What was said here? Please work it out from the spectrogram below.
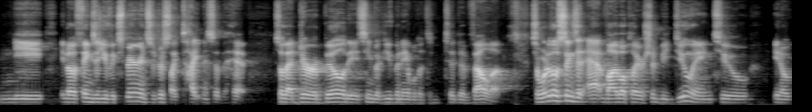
knee. You know, the things that you've experienced are just like tightness of the hip. So that durability, it seems like you've been able to, to, to develop. So what are those things that at volleyball players should be doing to, you know,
